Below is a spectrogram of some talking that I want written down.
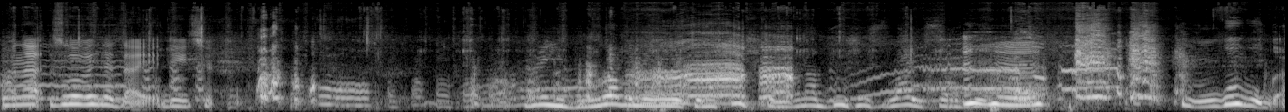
вона зло виглядає. Дивіться. В неї брови великі напущені, вона дуже зла і сердита. Гу-гуга.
